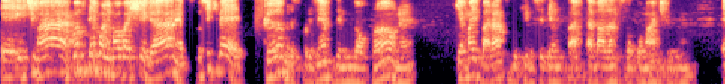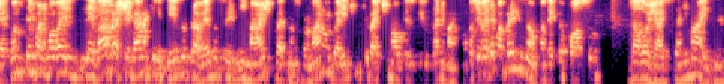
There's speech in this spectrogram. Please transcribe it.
é estimar quanto tempo o animal vai chegar, né? Se você tiver câmeras, por exemplo, dentro do galpão, né, que é mais barato do que você ter a, a balanças automáticas, né? É, quanto tempo o animal vai levar para chegar naquele peso através dessa imagem que vai transformar no algoritmo que vai estimar o peso dos animais. Então, você vai ter uma previsão, quando é que eu posso desalojar esses animais, né?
